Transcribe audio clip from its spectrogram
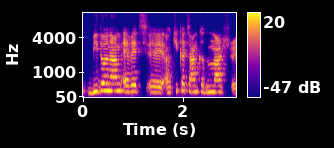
bir dönem evet e, hakikaten kadınlar e,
